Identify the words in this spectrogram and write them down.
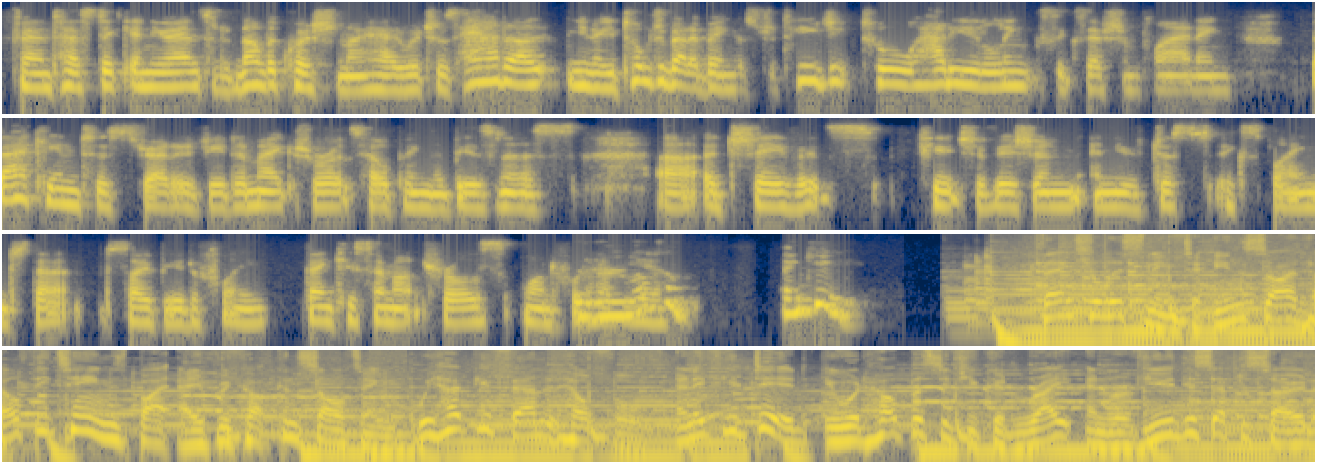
Fantastic. And you answered another question I had, which was how do you know, you talked about it being a strategic tool. How do you link succession planning back into strategy to make sure it's helping the business uh, achieve its future vision? And you've just explained that so beautifully. Thank you so much, Ros. Wonderful You're to have you. Welcome. Thank you. Thanks for listening to Inside Healthy Teams by Apricot Consulting. We hope you found it helpful, and if you did, it would help us if you could rate and review this episode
